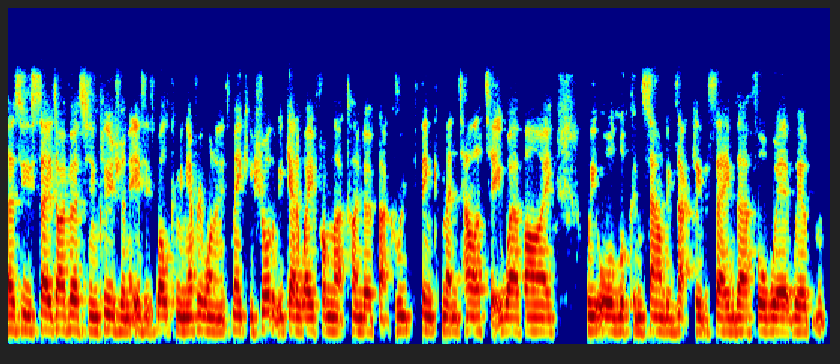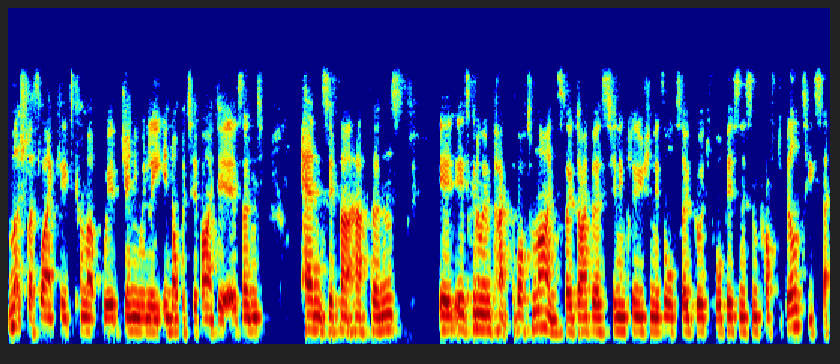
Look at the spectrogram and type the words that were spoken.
as you say, diversity and inclusion is it's welcoming everyone and it's making sure that we get away from that kind of that group think mentality whereby we all look and sound exactly the same. Therefore, we're we're much less likely to come up with genuinely innovative ideas. And hence, if that happens, it, it's going to impact the bottom line. So diversity and inclusion is also good for business and profitability sake.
